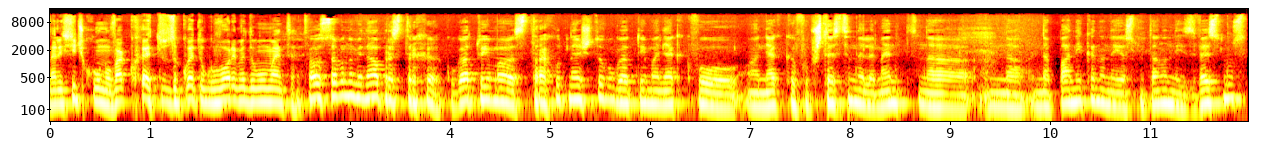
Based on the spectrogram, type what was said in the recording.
нали, всичко това, което, за което говорим до момента. Това особено минава през страха. Когато има страх от нещо, когато има някакво, някакъв обществен елемент на, на, на паника, на неяснота, на неизвестност,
